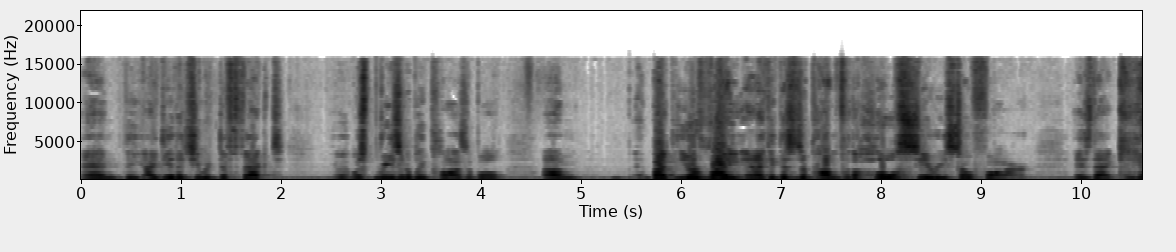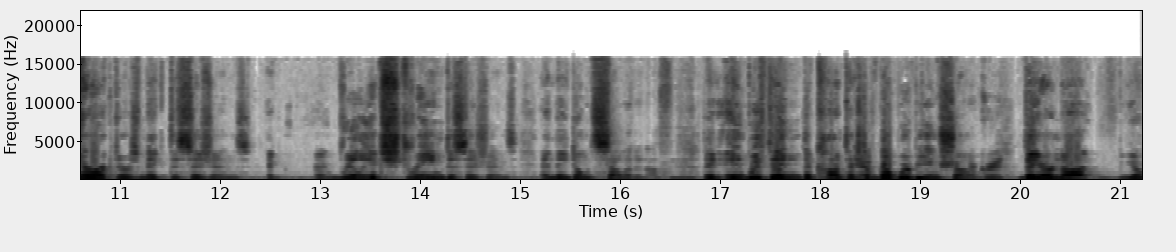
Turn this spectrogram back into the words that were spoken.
and the idea that she would defect it was reasonably plausible. Um, but you're right, and I think this is a problem for the whole series so far, is that characters make decisions, really extreme decisions, and they don't sell it enough. Mm-hmm. They, in, within the context Yeah. of what we're being shown, Agreed. they are not, you know,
